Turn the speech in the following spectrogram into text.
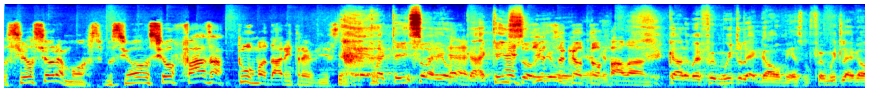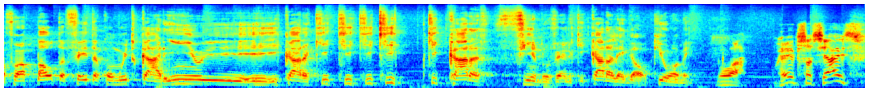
O senhor, o senhor é monstro. O senhor, o senhor faz a turma dar entrevista. Quem sou eu, cara? Quem é sou disso eu? que eu tô cara? falando. Cara, mas foi muito legal mesmo. Foi muito legal. Foi uma pauta feita com muito carinho e, e cara, que, que, que, que, que cara fino, velho. Que cara legal. Que homem. Boa. Redes sociais?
